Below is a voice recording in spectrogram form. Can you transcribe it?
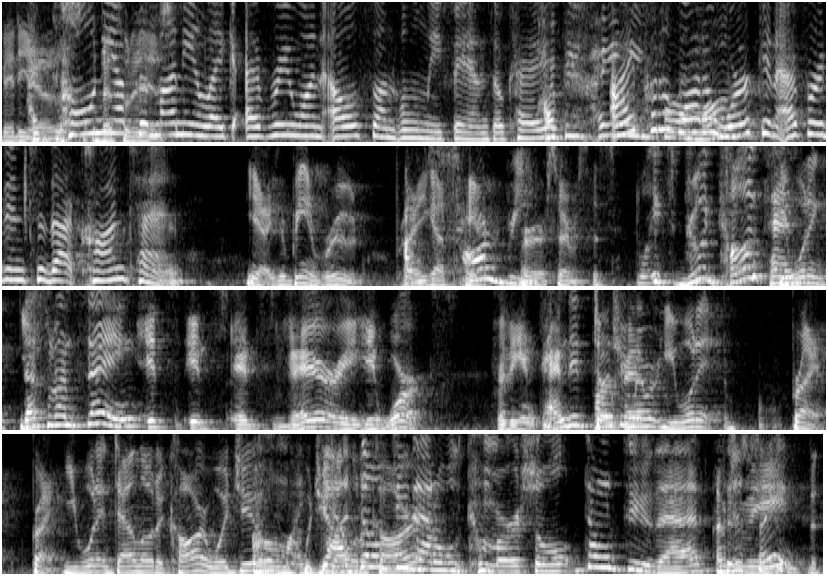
videos. Pony up the it is. money like everyone else on OnlyFans, okay? I've been paying I put for a a lot of work and effort into that content. Yeah, you're being rude, Brian. I'm you got to sorry. pay for services. Well, it's good content. You wouldn't- That's what I'm saying. It's it's it's very it works for the intended Don't purpose. you remember? You wouldn't, Brian. Brian, you wouldn't download a car, would you? oh my would you god! download Don't car? do that old commercial. Don't do that. I'm just me. saying.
